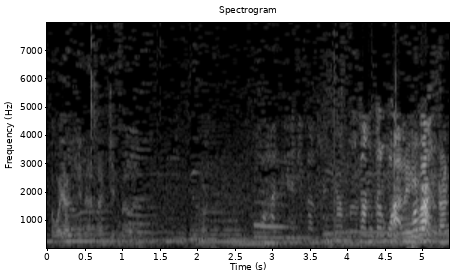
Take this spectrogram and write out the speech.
แต่ว่าอยากกินนะน่ากินมากเลย ฟังจังหวะเลยว่า กัน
